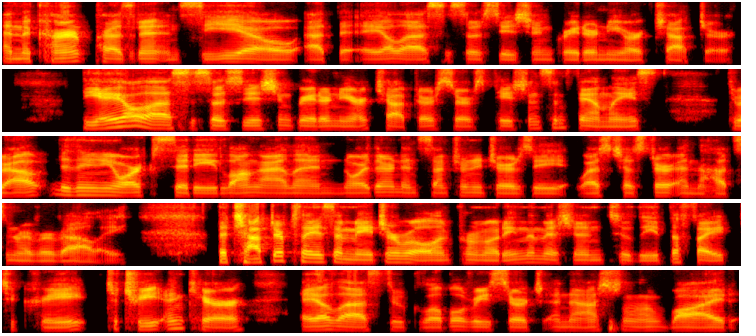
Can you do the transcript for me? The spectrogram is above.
and the current president and CEO at the ALS Association Greater New York chapter. The ALS Association Greater New York chapter serves patients and families throughout New York City, Long Island, Northern and Central New Jersey, Westchester, and the Hudson River Valley. The chapter plays a major role in promoting the mission to lead the fight to create, to treat and cure ALS through global research and national-wide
